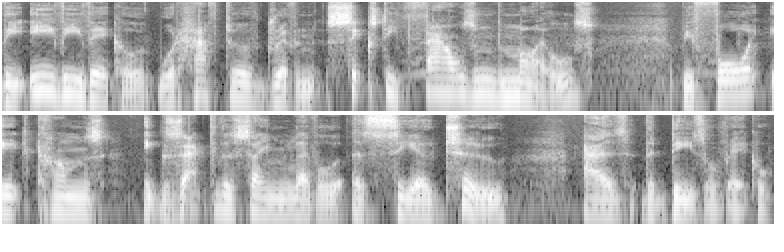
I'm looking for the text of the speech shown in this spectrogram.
the EV vehicle would have to have driven 60,000 miles before it comes exactly the same level as CO2 as the diesel vehicle.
